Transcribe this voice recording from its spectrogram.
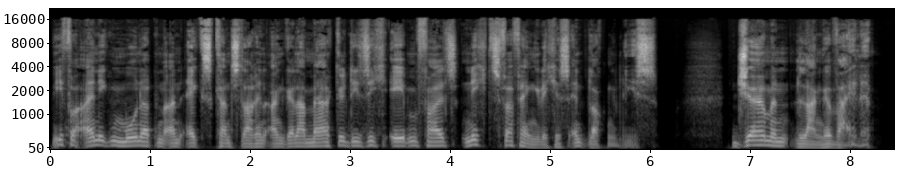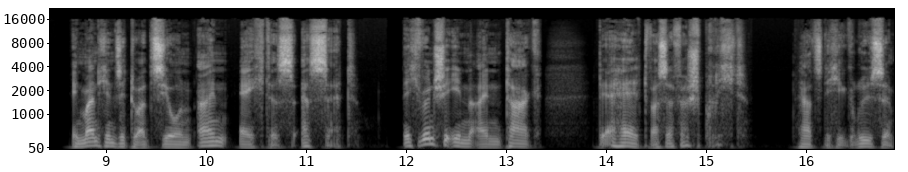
wie vor einigen Monaten an Ex-Kanzlerin Angela Merkel, die sich ebenfalls nichts Verfängliches entlocken ließ. German Langeweile. In manchen Situationen ein echtes Asset. Ich wünsche Ihnen einen Tag, der hält, was er verspricht. Herzliche Grüße,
